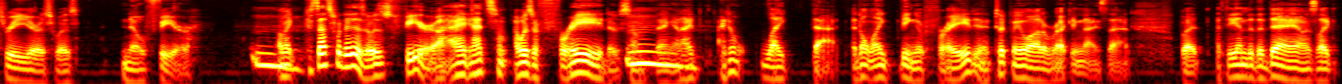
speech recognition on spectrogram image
three years, was no fear. Mm. I'm like, because that's what it is. It was fear. I had some. I was afraid of something, and I I don't like that. I don't like being afraid, and it took me a while to recognize that. But at the end of the day, I was like,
